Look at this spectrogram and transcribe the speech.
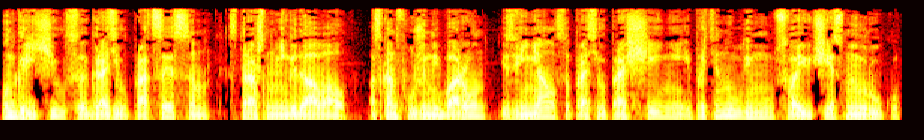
Он горячился, грозил процессом, страшно негодовал, а сконфуженный барон извинялся, просил прощения и протянул ему свою честную руку,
